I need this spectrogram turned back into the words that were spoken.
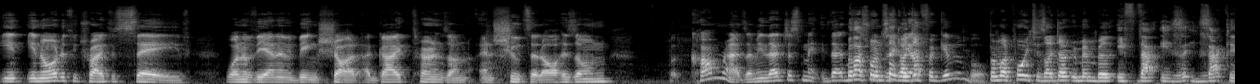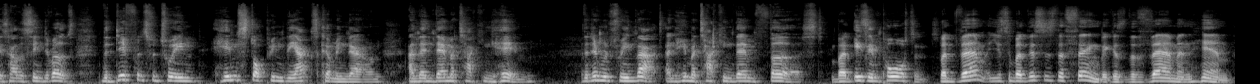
in, in order to try to save one of the enemy being shot, a guy turns on and shoots at all his own comrades. I mean, that just makes that But that's what I'm saying, I don't- unforgivable. But my point is, I don't remember if that is exactly is how the scene develops. The difference between him stopping the axe coming down and then them attacking him, the difference between that and him attacking them first, But- is important. But them, you see, but this is the thing because the them and him,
